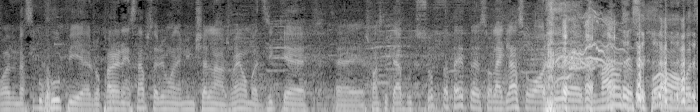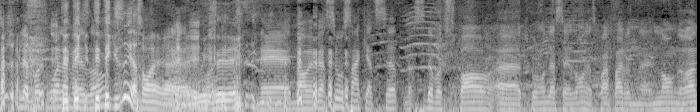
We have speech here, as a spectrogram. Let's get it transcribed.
Ouais, ben, merci beaucoup. Puis euh, je vais prendre un instant pour saluer mon ami Michel Langevin. On m'a dit que je pense qu'il était à bout de souffle peut-être sur la glace au hockey dimanche. Je sais pas. On m'a dit qu'il filait pas trop à la maison. T'es aiguisé à soir, Louis. mais non, mais merci au 104.7. Merci de votre support tout au long de la saison. On espère faire une, longue run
